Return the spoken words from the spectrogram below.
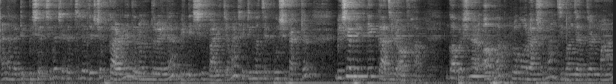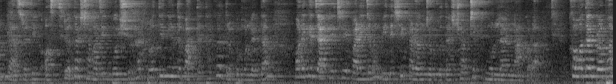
অ্যানালিটিক বিষয় ছিল সেটা ছিল যেসব কারণে তরুণ তরুণীরা বিদেশে বাড়ি জমায় সেটি হচ্ছে পুশ ফ্যাক্টর বিষয়ভিত্তিক কাজের অভাব। গবেষণার অভাব ক্রমহ্রাসমান জীবনযাত্রার মান, রাজনৈতিক অস্থিরতা, সামাজিক বৈষম্য প্রতিনিয়ত বাড়তে থাকা দ্রব্যমূল্যের দাম, অনেকে চাকরি ছেড়ে পাড়ি যেমন বিদেশে কারণ যোগ্যতার সঠিক মূল্যায়ন না করা। ক্ষমতার প্রভাব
